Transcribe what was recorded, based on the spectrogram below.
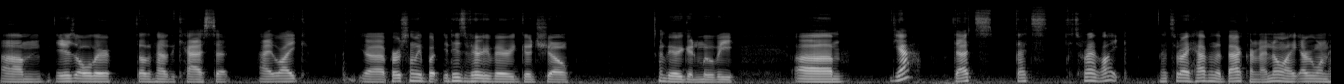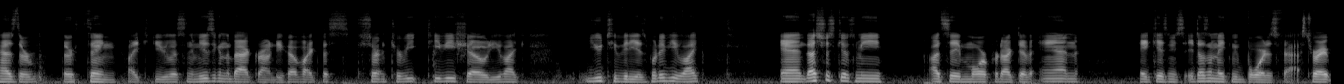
Um, it is older, doesn't have the cast that I like uh, personally, but it is very, very good show. A very good movie. Um, yeah, that's that's that's what I like. That's what I have in the background. I know like everyone has their their thing. Like, do you listen to music in the background? Do you have like this certain TV show? Do you like YouTube videos? Whatever you like. And that just gives me, I'd say, more productive, and it gives me. It doesn't make me bored as fast, right?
